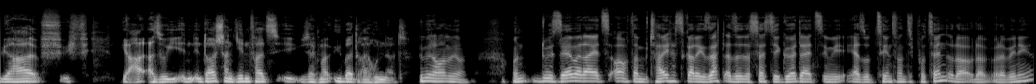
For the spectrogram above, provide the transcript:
ja, ja, also in, in Deutschland jedenfalls, ich sag mal, über 300. Über 300 Millionen. Und du bist selber da jetzt auch dann beteiligt, hast du gerade gesagt. Also das heißt, dir gehört da jetzt irgendwie eher so 10, 20 Prozent oder, oder, oder weniger?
